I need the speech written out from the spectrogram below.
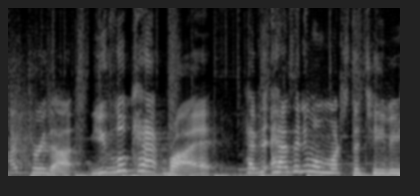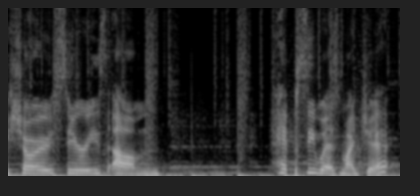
I threw that. You look at right. Have, has anyone watched the TV show series? Um, Pepsi, where's my jet?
